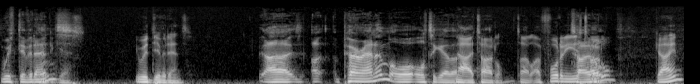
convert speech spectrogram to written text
With dividends? Yes. With dividends. Uh, uh, per annum or altogether? No, total. Total. 14 years Total. total. Gain.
